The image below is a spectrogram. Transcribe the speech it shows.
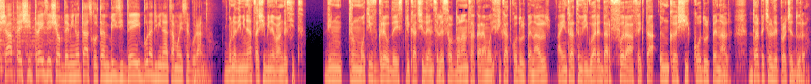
7 și 38 de minute, ascultăm Busy Day. Bună dimineața, Moise Guran! Bună dimineața și bine v-am găsit! Dintr-un motiv greu de explicat și de înțeles, ordonanța care a modificat codul penal a intrat în vigoare, dar fără a afecta încă și codul penal, doar pe cel de procedură.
